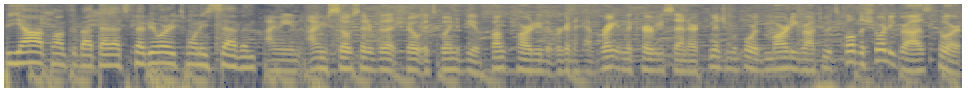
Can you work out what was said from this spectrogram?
beyond pumped about that. That's February 27th. I mean, I'm so excited for that show. It's going to be a funk party that we're going to have right in the Kirby Center. I mentioned before with Mardi Gras too. It's called the Shorty Gras Tour.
